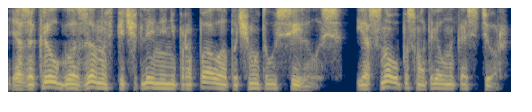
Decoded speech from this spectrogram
Я закрыл глаза, но впечатление не пропало, а почему-то усилилось. Я снова посмотрел на костер.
